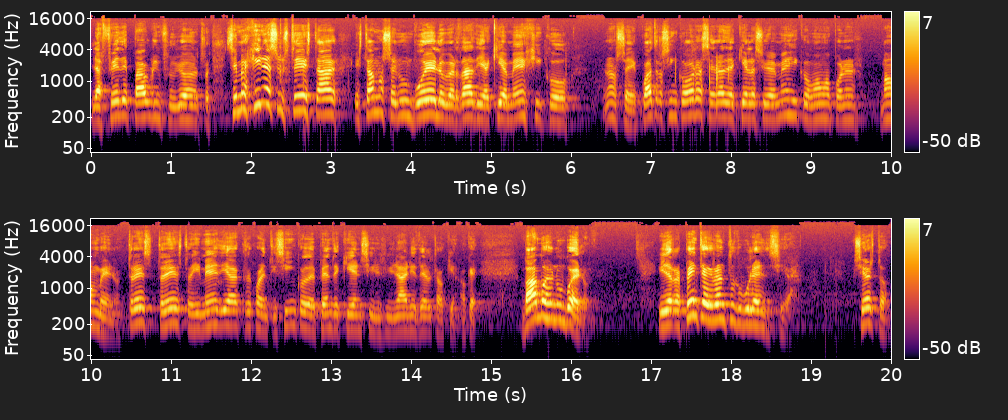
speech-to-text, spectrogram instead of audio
la fe de Pablo influyó en otros. ¿Se imagina si usted está, estamos en un vuelo, ¿verdad? De aquí a México, no sé, cuatro o cinco horas será de aquí a la Ciudad de México, vamos a poner más o menos, tres, tres, tres y media, tres cuarenta y cinco, depende quién, si binario, delta o quién. Ok, vamos en un vuelo y de repente hay gran turbulencia, ¿cierto?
